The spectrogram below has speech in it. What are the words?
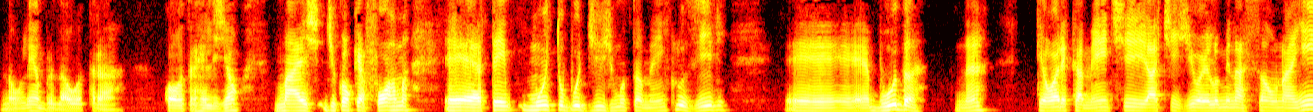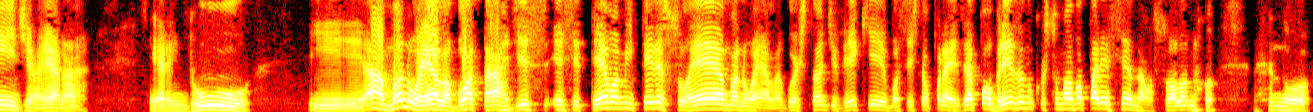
não lembro da outra, qual outra religião, mas de qualquer forma é, tem muito budismo também, inclusive é, Buda, né? Teoricamente atingiu a iluminação na Índia, era era hindu. E ah, Manuela, boa tarde. Esse, esse tema me interessou. É, Manuela, gostando de ver que vocês estão por aí. Zé Pobreza não costumava aparecer, não, só lá no, no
